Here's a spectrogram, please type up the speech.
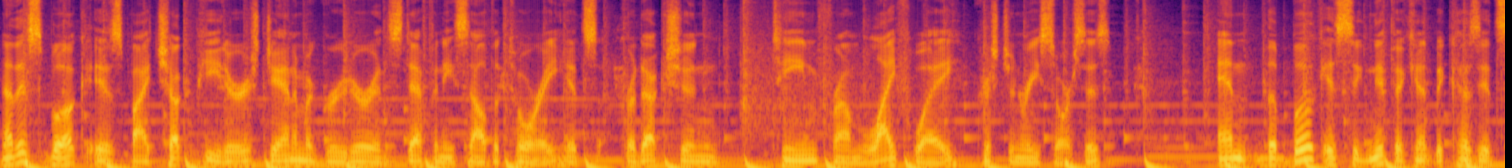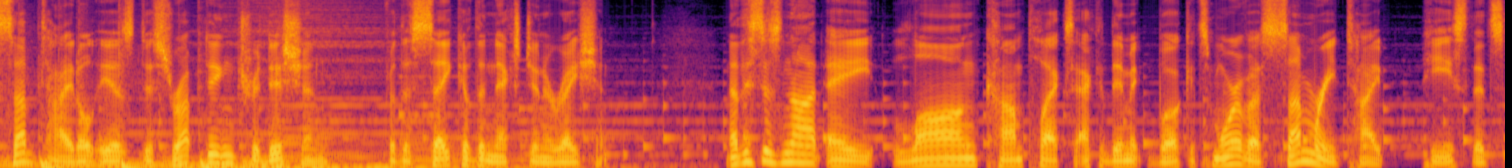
Now, this book is by Chuck Peters, Jana Magruder, and Stephanie Salvatore. It's a production team from Lifeway Christian Resources. And the book is significant because its subtitle is Disrupting Tradition for the Sake of the Next Generation. Now, this is not a long, complex academic book. It's more of a summary type piece that's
